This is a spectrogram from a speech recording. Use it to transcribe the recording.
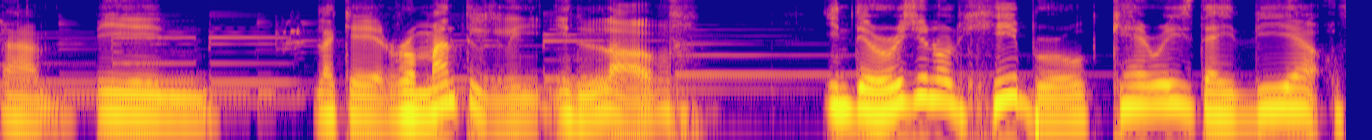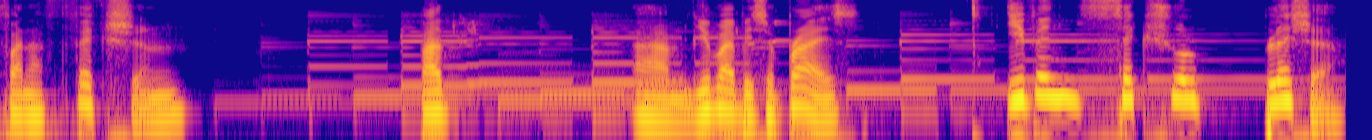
um, being like a romantically in love in the original Hebrew carries the idea of an affection, but um, you might be surprised, even sexual pleasure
